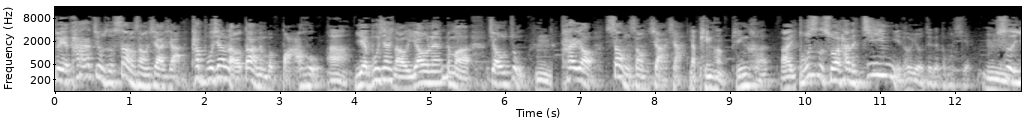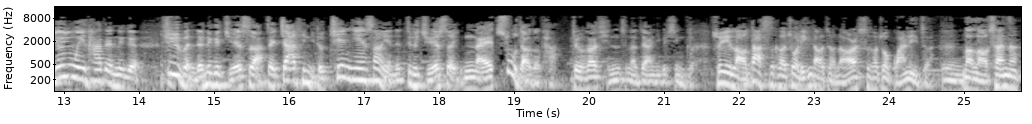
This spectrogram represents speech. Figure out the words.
对他就是上上下下，他不像老大那么跋扈啊，也不像老幺呢那么骄纵。嗯，他要上上下下，要平衡平衡啊，不是说他的基因里头有这个东西，嗯，是因为他的那个剧本的那个角色啊，在家庭里头天天上演的这个角色来塑造着他，最后他形成了这样一个性格。所以老大适合做领导者，老二适合做。管理者，嗯那老三呢？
